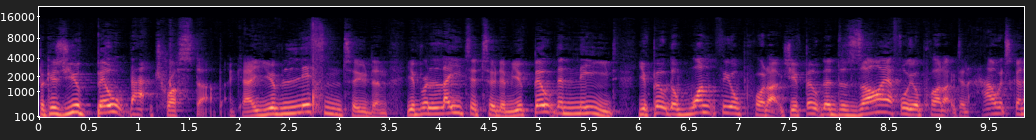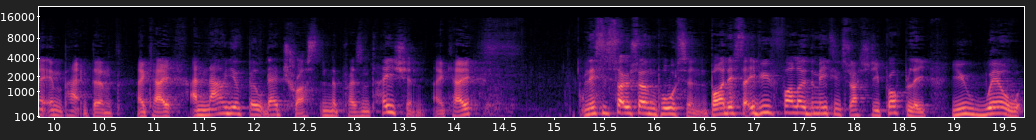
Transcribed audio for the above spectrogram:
because you've built that trust up, okay? You've listened to them, you've related to them, you've built the need, you've built the want for your product, you've built the desire for your product and how it's going to impact them, okay? And now you've built their trust in the presentation, okay? And this is so, so important. By this, if you follow the meeting strategy properly, you will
